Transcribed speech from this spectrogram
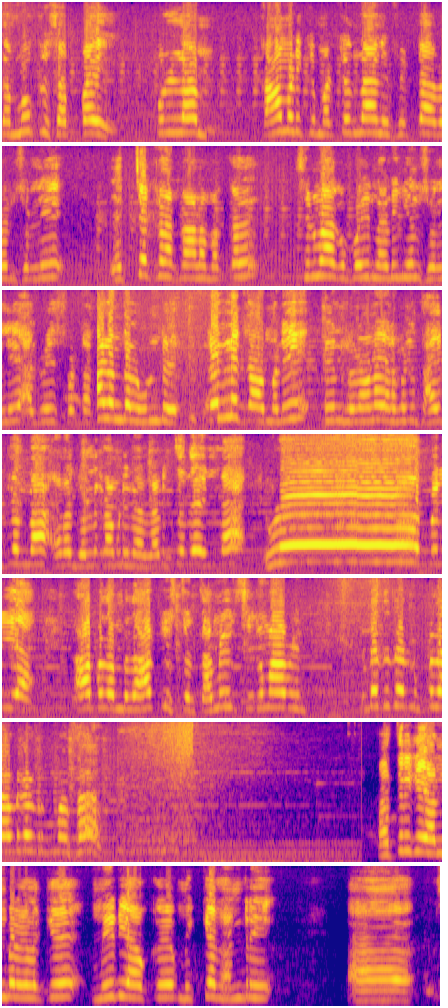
இந்த மூக்கு சப்பை குள்ளம் காமெடிக்கு மட்டும்தான் நீ ஃபிட் ஆவேன்னு சொல்லி லட்சக்கணக்கான மக்கள் சினிமாவுக்கு போய் நடிங்கன்னு சொல்லி அட்வைஸ் பண்ண காலங்கள் உண்டு. சொல்லு காமெடி அப்படின்னு சொன்னோன்னா எனக்கு கொஞ்சம் தயக்கம் தான். ஏன்னா சொல்லு காமெடி நான் நடித்ததே இல்லை. இவ்வளோ பெரிய நாற்பது ஐம்பது ஆர்டிஸ்ட் தமிழ் சினிமாவின் கிட்டத்தட்ட முப்பது ஆண்டுகள் இருக்குமா சார்? பத்திரிகை அன்பர்களுக்கு மீடியாவுக்கு மிக்க நன்றி.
